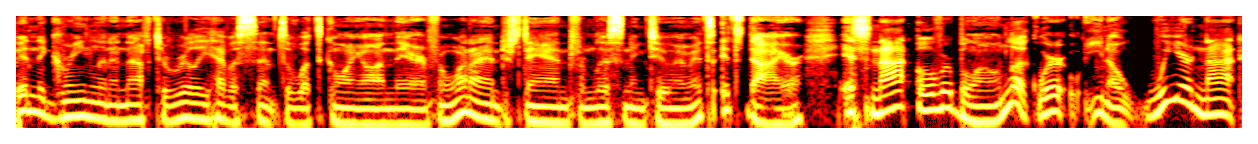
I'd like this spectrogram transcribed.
been to Greenland enough to really have a sense of what's going on there. From what I understand from listening to him, it's it's dire. It's not overblown. Look, we're you know we are not.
